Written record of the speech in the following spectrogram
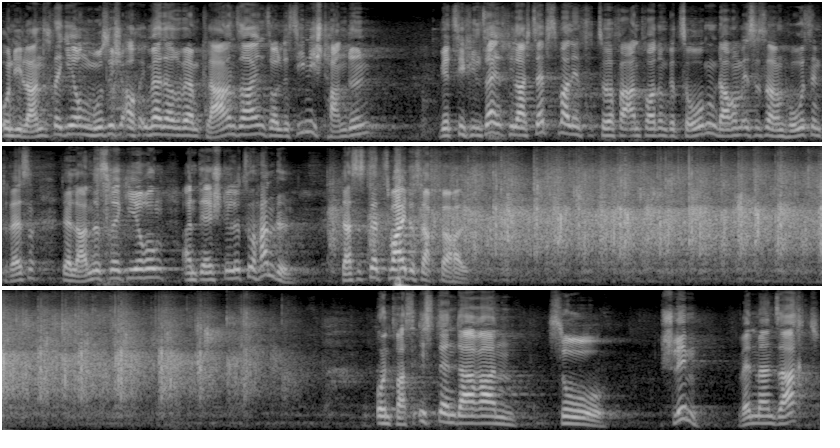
Die Landesregierung muss sich auch immer darüber im Klaren sein, sollte sie nicht handeln, wird sie vielleicht selbst einmal zur Verantwortung gezogen. Darum ist es auch ein hohes Interesse der Landesregierung, an der Stelle zu handeln. Das ist der zweite Sachverhalt. Und was ist denn daran so schlimm, wenn man sagt,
